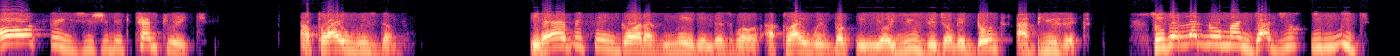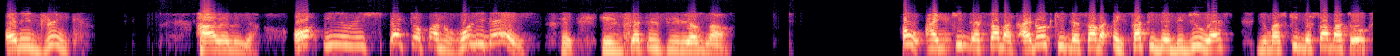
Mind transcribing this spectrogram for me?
all things you should be temperate. Apply wisdom. In everything God has made in this world, apply wisdom in your usage of it. Don't abuse it. So he said, Let no man judge you in meat and in drink. Hallelujah. Or in respect of an holy day. He's getting serious now. Oh, I keep the Sabbath. I don't keep the Sabbath. Hey, Saturday, did you rest? You must keep the Sabbath. Oh,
